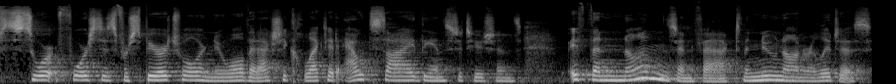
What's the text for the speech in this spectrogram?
sort forces for spiritual renewal that actually collected outside the institutions. If the nones, in fact, the new non religious,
